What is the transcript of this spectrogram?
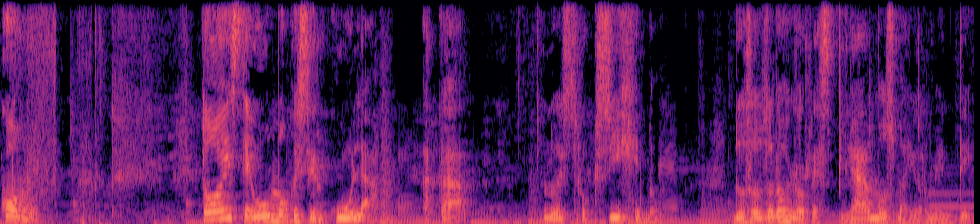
¿Cómo? Todo este humo que circula acá, nuestro oxígeno, nosotros lo respiramos mayormente.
